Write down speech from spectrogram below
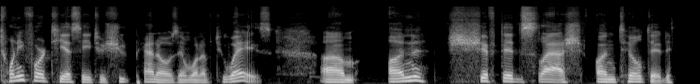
24 TSE to shoot panos in one of two ways. Um, unshifted slash untilted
